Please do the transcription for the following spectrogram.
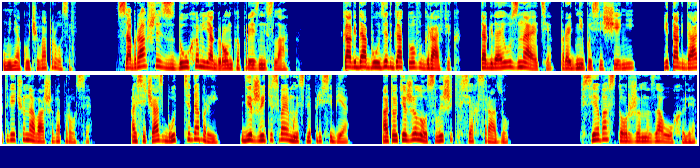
У меня куча вопросов. Собравшись с духом, я громко произнесла. Когда будет готов график, тогда и узнаете про дни посещений, и тогда отвечу на ваши вопросы. А сейчас будьте добры, держите свои мысли при себе, а то тяжело слышать всех сразу. Все восторженно заохали,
